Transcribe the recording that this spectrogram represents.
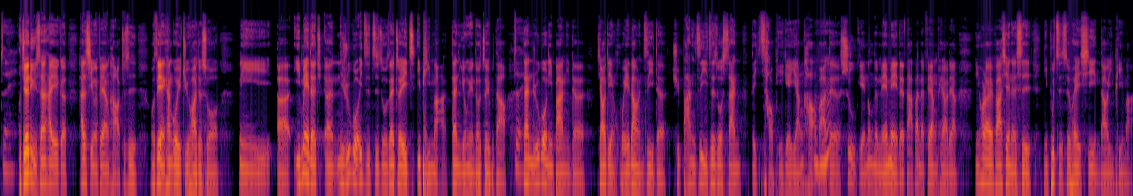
对，我觉得女生还有一个她的行为非常好，就是我之前看过一句话，就说你呃一昧的呃，你如果一直执着在追一匹马，但你永远都追不到。对。但如果你把你的焦点回到你自己的，去把你自己这座山的草皮给养好，把的树给弄得美美的，打扮的非常漂亮，你后来会发现的是，你不只是会吸引到一匹马。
